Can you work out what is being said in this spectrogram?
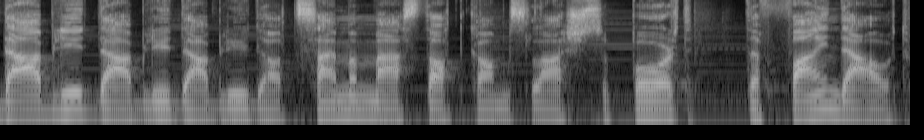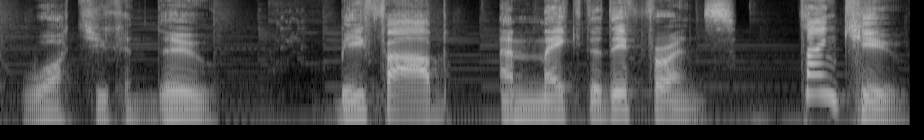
www.simonmas.com support to find out what you can do. Be fab and make the difference. Thank you!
